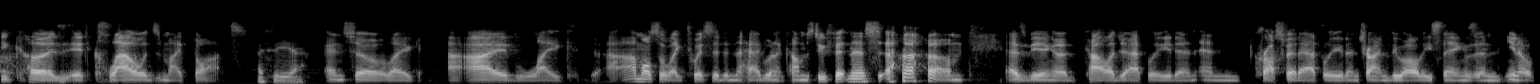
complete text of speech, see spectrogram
because it clouds my thoughts. I see, yeah. And so like I, like I'm also like twisted in the head when it comes to fitness um, as being a college athlete and, and CrossFit athlete and trying to do all these things and you know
